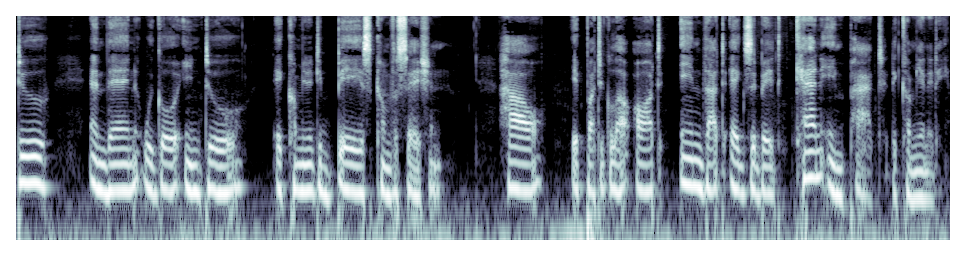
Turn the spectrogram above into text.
do, and then we go into a community-based conversation, how a particular art in that exhibit can impact the community.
